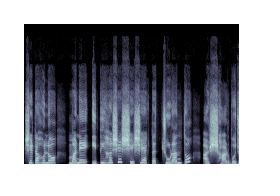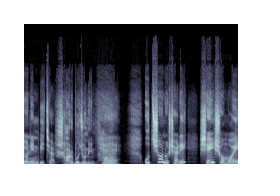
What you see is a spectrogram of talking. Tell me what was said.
সেটা হলো মানে ইতিহাসের শেষে একটা চূড়ান্ত আর সার্বজনীন বিচার। সার্বজনীন? হ্যাঁ। উৎস অনুসারে সেই সময়ে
